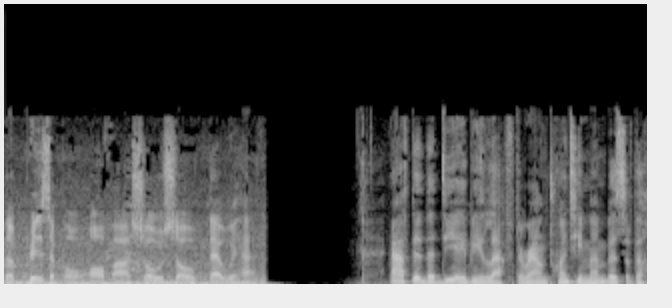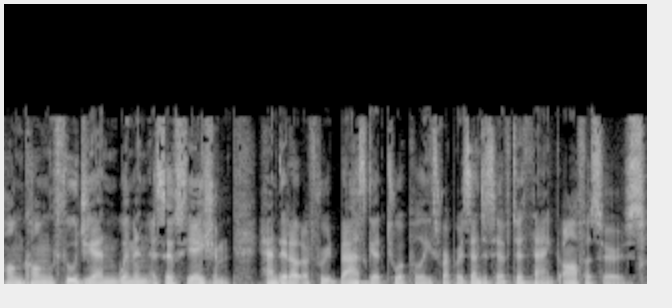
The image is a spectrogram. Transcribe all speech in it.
the principle of our social that we have. After the DAB left, around 20 members of the Hong Kong Fujian Women Association handed out a fruit basket to a police representative to thank officers.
